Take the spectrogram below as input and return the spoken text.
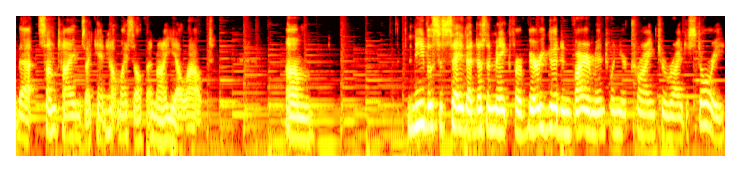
that sometimes I can't help myself and I yell out. Um, needless to say, that doesn't make for a very good environment when you're trying to write a story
